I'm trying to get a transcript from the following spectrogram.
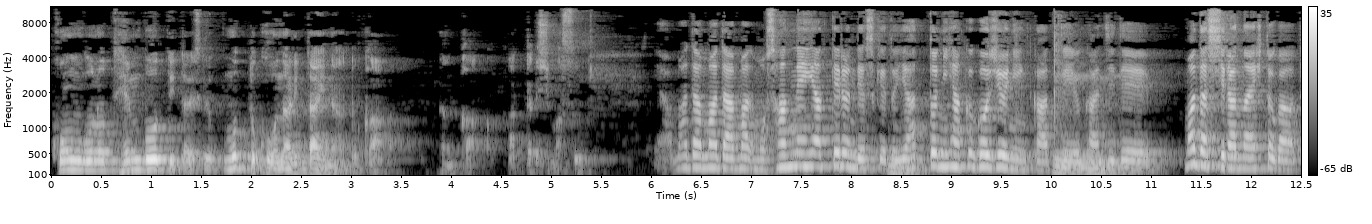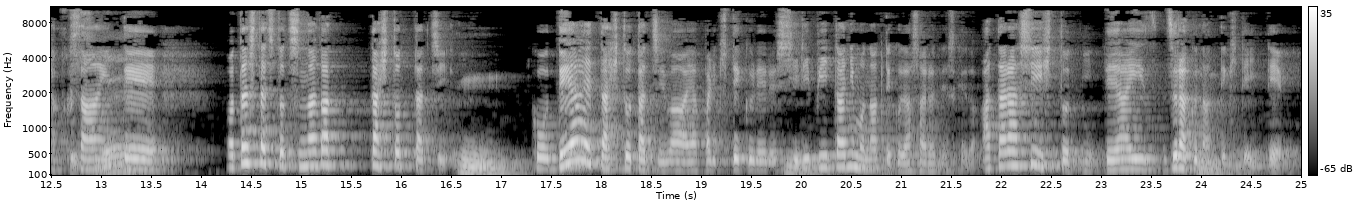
今後の展望って言ったんですけど、もっとこうなりたいなとか、なんかあったりします？いや、まだまだ、まだもう3年やってるんですけど、うん、やっと250人かっていう感じで、うん、まだ知らない人がたくさんいて、ね、私たちと繋がった人たち、うん、こう出会えた人たちはやっぱり来てくれるし、リピーターにもなってくださるんですけど、新しい人に出会いづらくなってきていて、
